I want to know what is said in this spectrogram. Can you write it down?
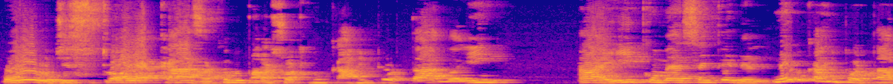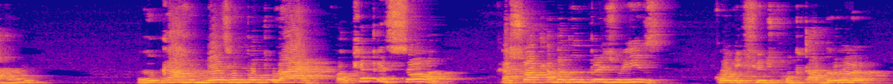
Ou destrói a casa, como o para-choque de um carro importado aí, aí começa a entender. Nem no carro importado, né? Um carro mesmo popular, qualquer pessoa, o cachorro acaba dando prejuízo. Come fio de computador,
